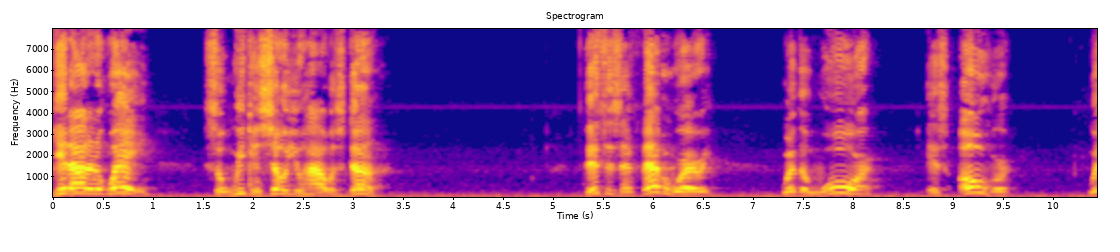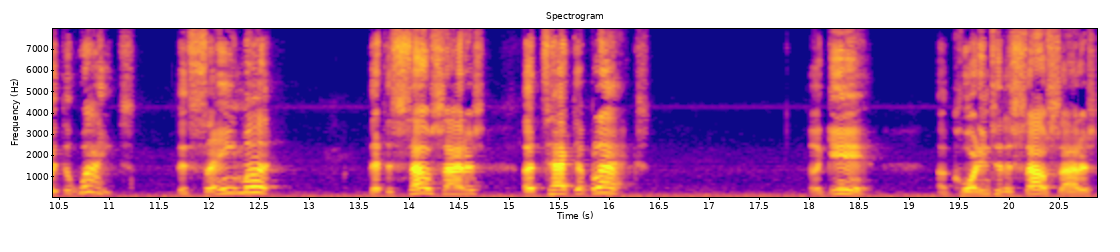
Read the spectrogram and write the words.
Get out of the way so we can show you how it's done. This is in February where the war is over with the whites. The same month that the Southsiders attacked the blacks. Again, according to the Southsiders,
